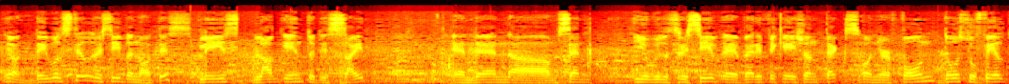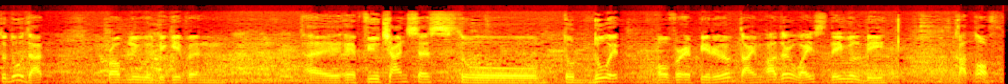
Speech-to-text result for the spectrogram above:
you know, they will still receive a notice. Please log into this site and then um, send you will receive a verification text on your phone. Those who fail to do that probably will be given a, a few chances to to do it over a period of time. Otherwise, they will be cut off.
